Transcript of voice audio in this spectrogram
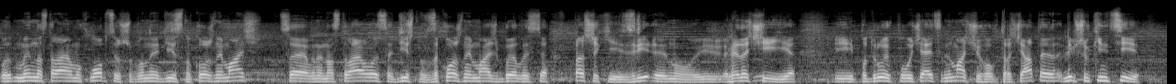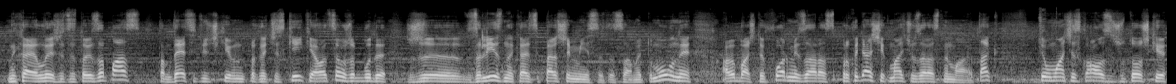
ми настраюємо хлопців, щоб вони дійсно кожний матч це вони настраювалися, дійсно за кожний матч билися. Перше, які е, ну, глядачі є. І по-друге, виходить, нема чого втрачати. Ліпше в кінці. Нехай лишиться той запас, там 10 очків, наприклад, чи скільки, але це вже буде залізне, перше місце те саме. Тому вони, а ви бачите, в формі зараз проходящих матчів зараз немає. Так, в цьому матчі склалося, що трошки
